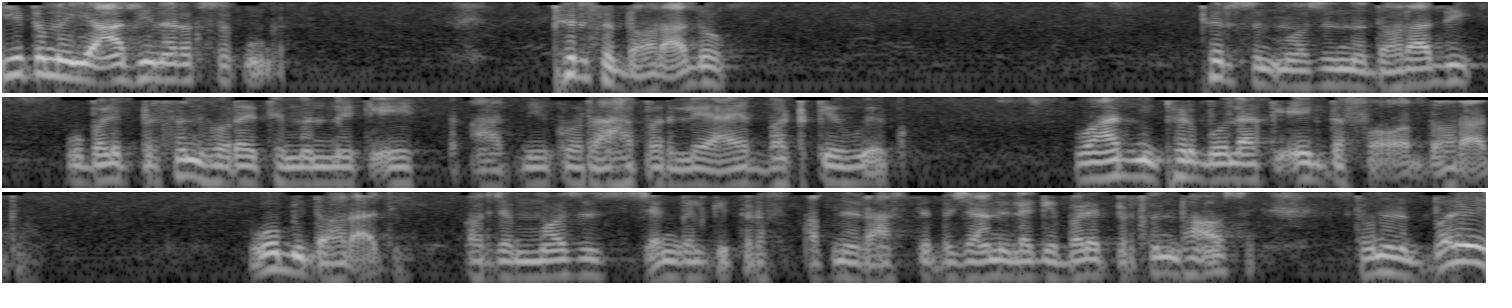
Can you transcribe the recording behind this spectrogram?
ये तो मैं याद ही ना रख सकूँगा। फिर से दोहरा दो। फिर से मौजूद ने दोहरा दी। वो बड़े प्रसन्न हो रहे थे मन में कि एक आदमी को राह पर ले आए भटके हुए को। वो आदमी फिर बोला कि एक दफ़ा और दोहरा दो। वो भी दोहरा दी और जब मौजूद जंगल की तरफ़ अपने रास्ते पर जाने लगे बड़े प्रसन्न भाव से तो उन्होंने बड़े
